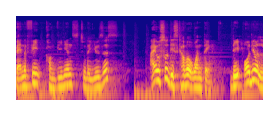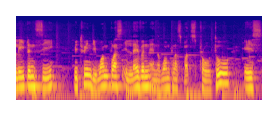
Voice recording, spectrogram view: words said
benefit convenience to the users. I also discovered one thing. The audio latency between the OnePlus 11 and the OnePlus Buds Pro 2 is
